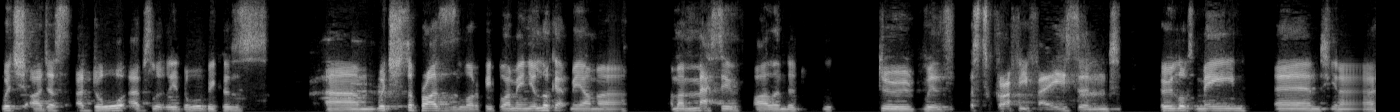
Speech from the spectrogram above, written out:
which I just adore, absolutely adore, because um, which surprises a lot of people. I mean, you look at me, I'm a, I'm a massive Islander dude with a scruffy face and who looks mean, and you know,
